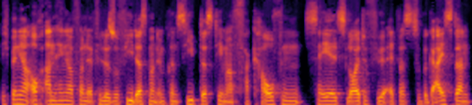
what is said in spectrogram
ich bin ja auch Anhänger von der Philosophie, dass man im Prinzip das Thema Verkaufen, Sales, Leute für etwas zu begeistern,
